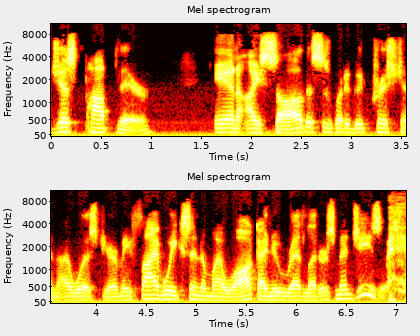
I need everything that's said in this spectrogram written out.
just popped there. And I saw this is what a good Christian I was, Jeremy. Five weeks into my walk, I knew red letters meant Jesus.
